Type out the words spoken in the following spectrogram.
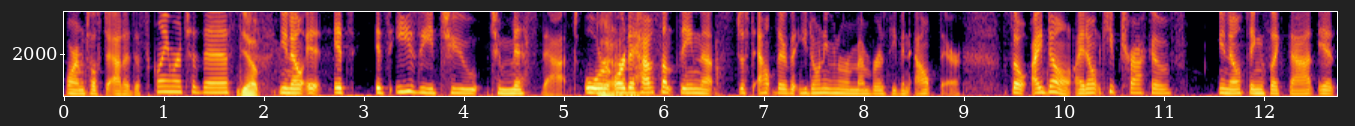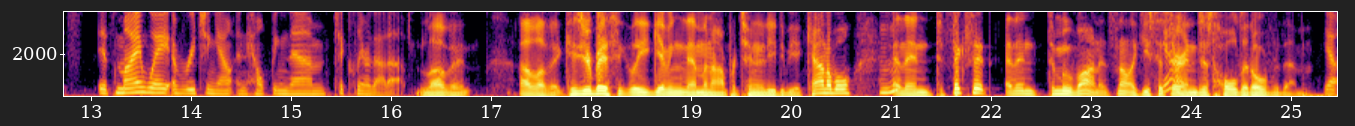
or i'm supposed to add a disclaimer to this Yep. you know it, it's it's easy to to miss that or Yeah. or to have something that's just out there that you don't even remember is even out there so i don't i don't keep track of you know things like that it's it's my way of reaching out and helping them to clear that up Love it. I love it because you're basically giving them an opportunity to be accountable and then to fix it and then to move on. It's not like you sit there Mm-hmm. And just hold it over them. yeah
